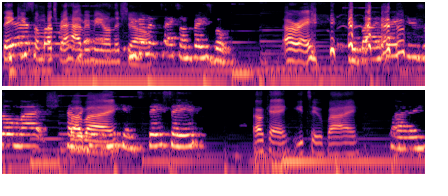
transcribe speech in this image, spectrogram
Thank you so much for bye. having me on the show. You're gonna text on Facebook. All right. Goodbye. Thank you so much. Have Bye-bye. a good week and stay safe. Okay, you too. Bye. Bye.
